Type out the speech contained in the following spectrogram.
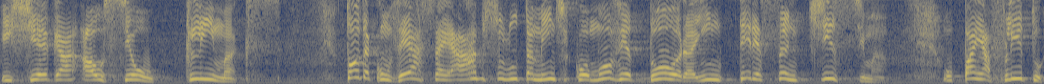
e chega ao seu clímax Toda conversa é absolutamente comovedora e interessantíssima. O pai aflito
